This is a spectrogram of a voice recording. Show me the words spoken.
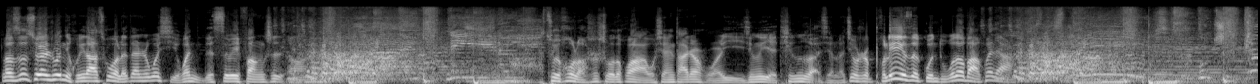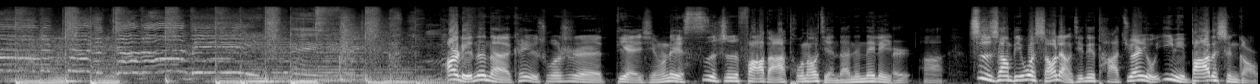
老师虽然说你回答错了，但是我喜欢你的思维方式啊。最后老师说的话，我相信大家伙已经也挺恶心了，就是 please 滚犊子吧，快点！二林子呢，可以说是典型的四肢发达、头脑简单的那类人啊。智商比我少两斤的他，居然有一米八的身高。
